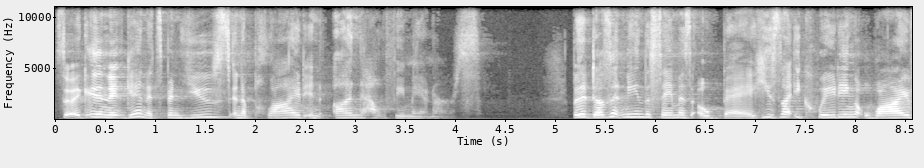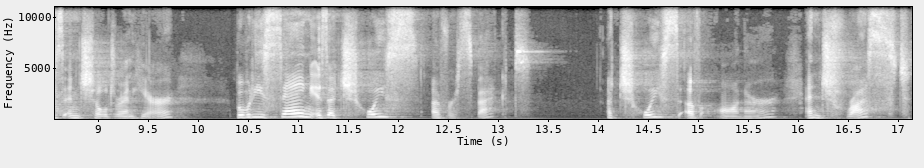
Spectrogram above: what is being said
So, again, again, it's been used and applied in unhealthy manners. But it doesn't mean the same as obey. He's not equating wives and children here. But what he's saying is a choice of respect, a choice of honor and trust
